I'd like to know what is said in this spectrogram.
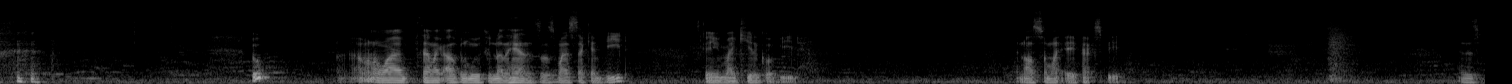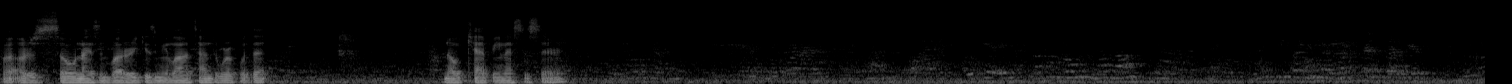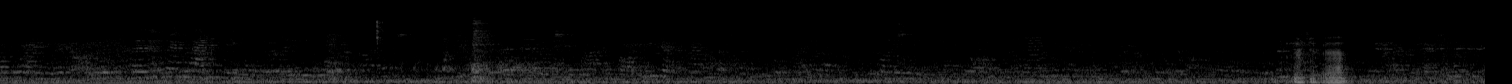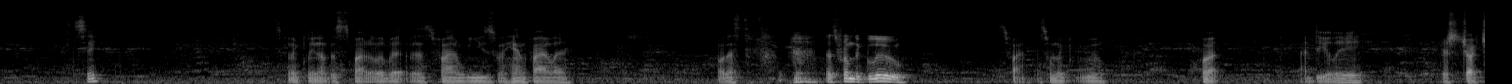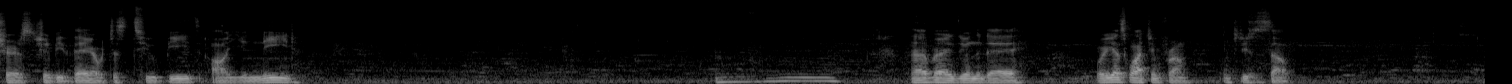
I don't know why I felt like I was gonna move to another hand. This is my second bead. It's gonna be my cuticle bead. And also my apex bead. And this powder is so nice and buttery. It gives me a lot of time to work with it. No capping necessary. See? The spot a little bit. That's fine. We can use a hand filer. Oh, that's the, that's from the glue. It's fine. That's from the glue. But ideally, your structures should be there with just two beads. All you need. Mm-hmm. How everybody doing today? Where are you guys watching from? Introduce yourself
